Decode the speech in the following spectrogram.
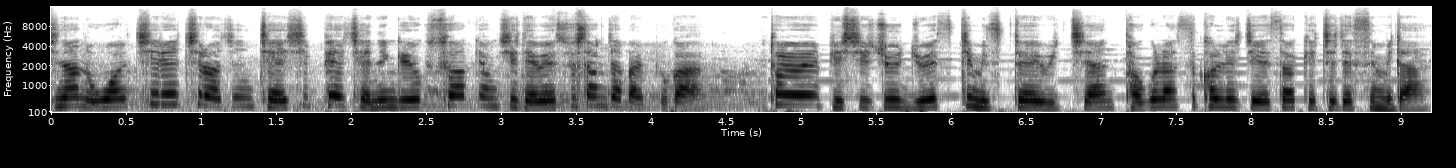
지난 5월 7일 치러진 제10회 재능교육 수학경시 대회 수상자 발표가 토요일 BC주 뉴웨스트민스터에 위치한 더글라스 컬리지에서 개최됐습니다.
